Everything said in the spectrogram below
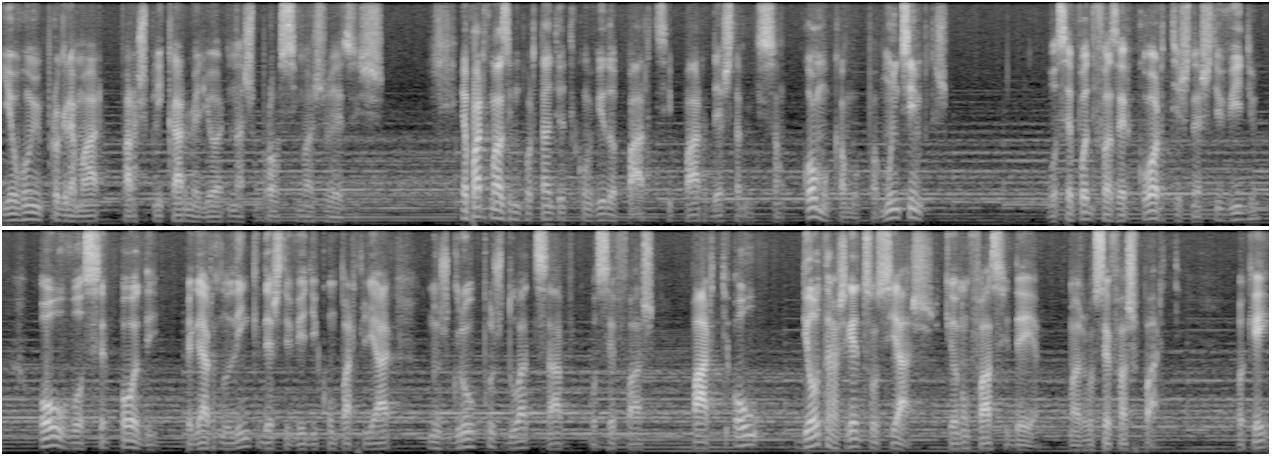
E eu vou me programar para explicar melhor nas próximas vezes. E a parte mais importante, eu te convido a participar desta missão. Como, Camupa? Muito simples. Você pode fazer cortes neste vídeo ou você pode pegar no link deste vídeo e compartilhar nos grupos do WhatsApp que você faz parte ou de outras redes sociais, que eu não faço ideia, mas você faz parte, ok?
